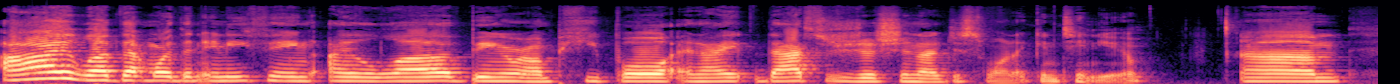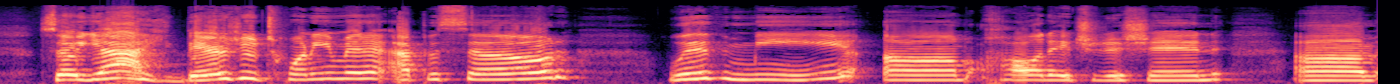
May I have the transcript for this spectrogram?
I love that more than anything. I love being around people and I that's a tradition I just want to continue. Um so yeah, there's your 20 minute episode with me um holiday tradition um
